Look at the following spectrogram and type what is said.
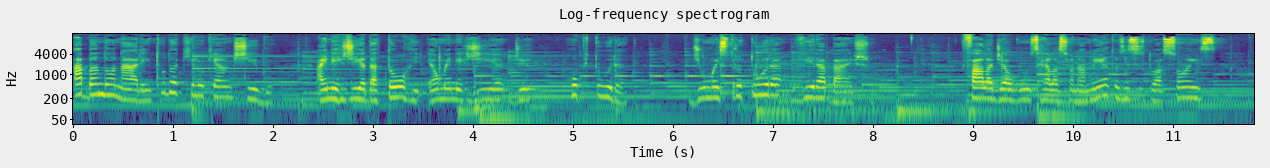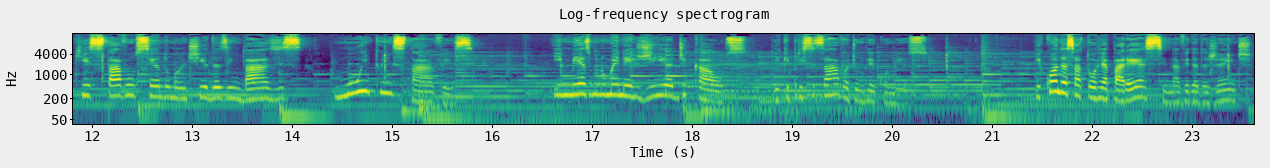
abandonarem tudo aquilo que é antigo. A energia da torre é uma energia de ruptura, de uma estrutura vir abaixo. Fala de alguns relacionamentos e situações que estavam sendo mantidas em bases muito instáveis e mesmo numa energia de caos e que precisava de um recomeço. E quando essa torre aparece na vida da gente,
